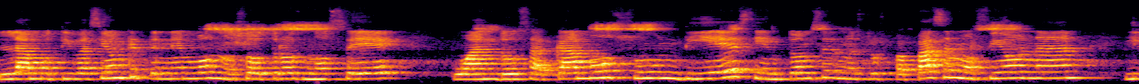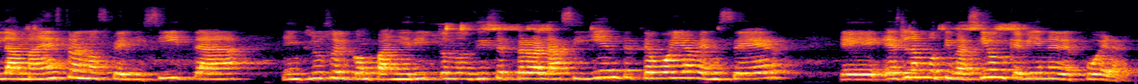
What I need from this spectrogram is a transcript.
La motivación que tenemos nosotros, no sé, cuando sacamos un 10 y entonces nuestros papás se emocionan y la maestra nos felicita, e incluso el compañerito nos dice, pero a la siguiente te voy a vencer, eh, es la motivación que viene de fuera.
